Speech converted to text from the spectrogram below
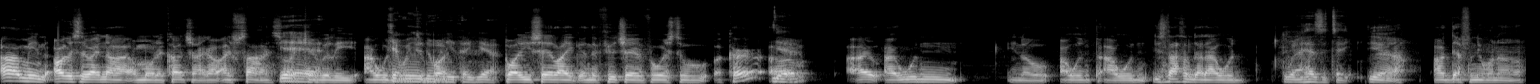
I mean, obviously, right now I'm on a contract. I, I've signed, so I can't really. I wouldn't Can't really do but, anything, yeah. But you say like in the future, if it was to occur, um, Yeah. I I wouldn't. You know, I wouldn't. I wouldn't. It's not something that I would. Wouldn't hesitate. Yeah, I definitely want to.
